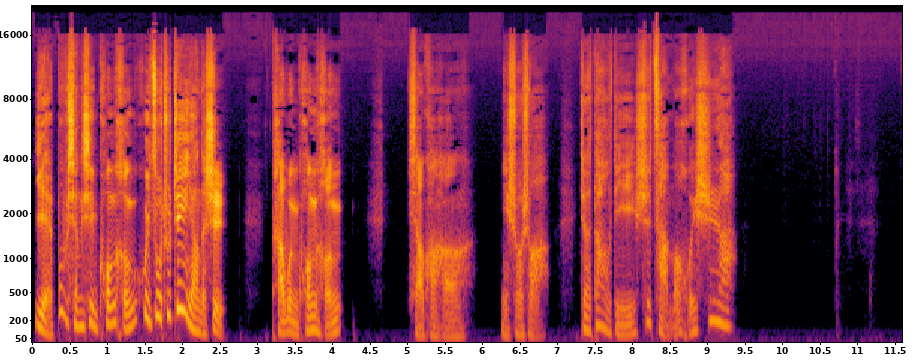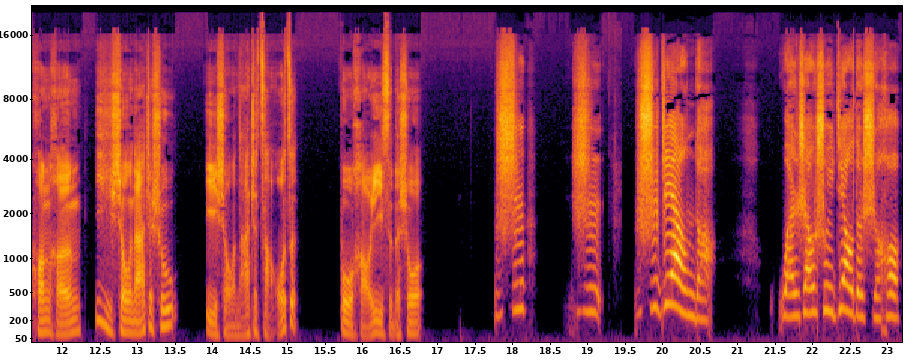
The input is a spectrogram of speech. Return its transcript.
也不相信匡衡会做出这样的事，他问匡衡。小匡衡，你说说，这到底是怎么回事啊？匡衡一手拿着书，一手拿着凿子，不好意思的说：“是，是，是这样的。晚上睡觉的时候，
